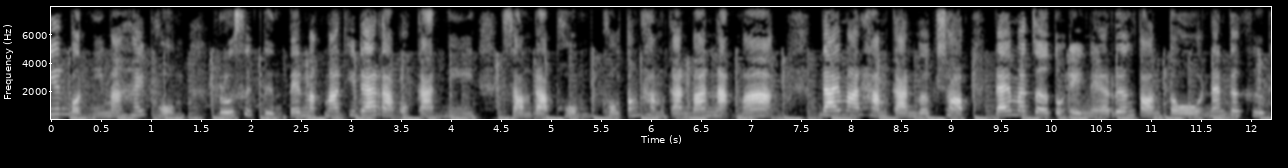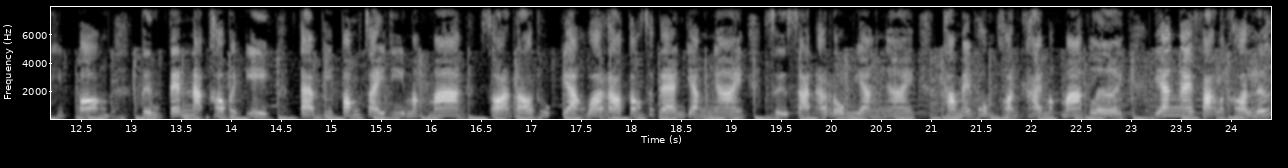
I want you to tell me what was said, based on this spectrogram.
ยื่นบทนี้มาให้ผม รู้สึกตื่นเต้นมากๆ ที่ได้รับโอกาสนี้สำหรับผมคงต้องทำการบ้านหนักมาก ได้มาทำการเวิร์กช็อปได้มาเจอตัวเองในเรื่องตอนโต นั่นก็คือพี่ป้อง ตื่นเต้นหนักเข้าไปอีก แต่พี่ป้องใจดีมากๆ สอนเราทุกอย่างว่าเราต้องแสดงยังไง สื่อสารอารมณ์ยังไงทำให้ผมผ่อนคลายมากๆเลย ยังไงฝากละครเรื่อง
